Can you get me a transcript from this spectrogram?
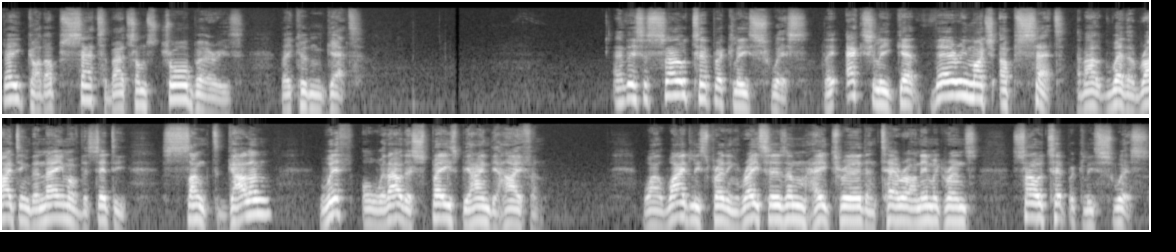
They got upset about some strawberries they couldn't get. And this is so typically Swiss. They actually get very much upset about whether writing the name of the city St. Gallen with or without a space behind the hyphen while widely spreading racism, hatred and terror on immigrants, so typically Swiss.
